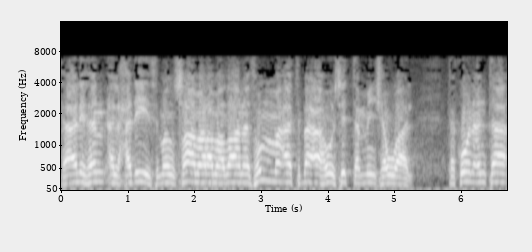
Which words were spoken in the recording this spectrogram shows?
ثالثا الحديث من صام رمضان ثم أتبعه ستا من شوال. تكون أنت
